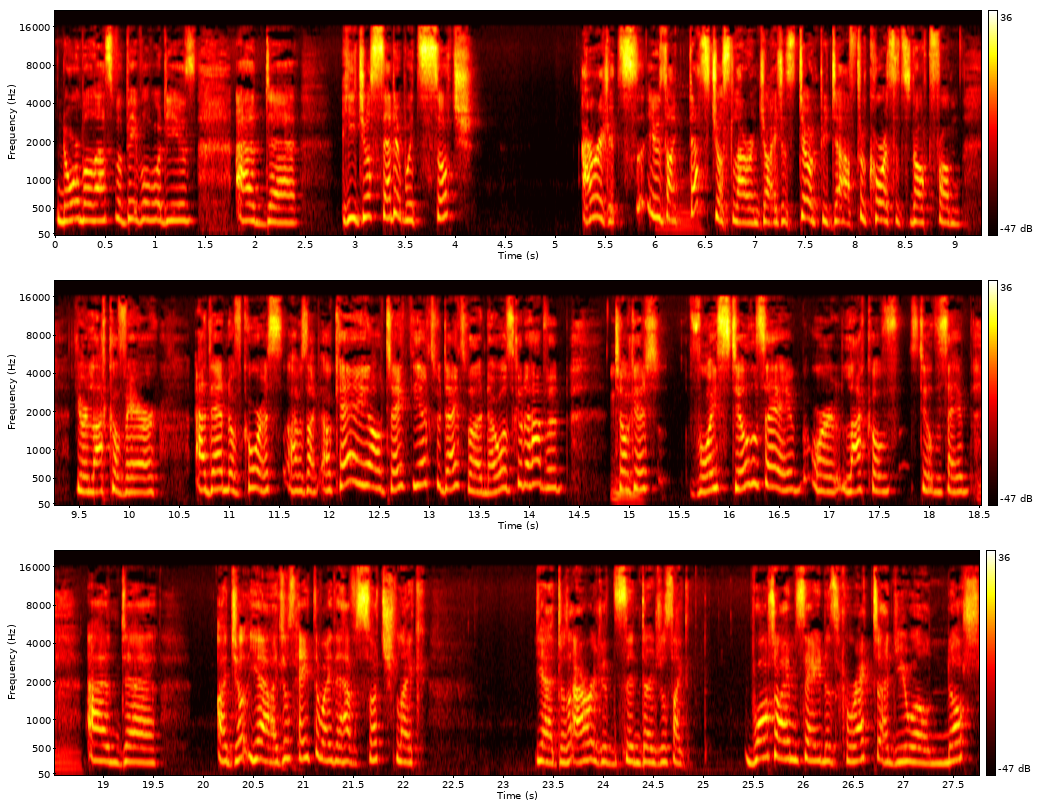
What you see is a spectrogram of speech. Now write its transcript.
normal asthma people would use. And uh, he just said it with such arrogance. He was like, that's just laryngitis. Don't be daft. Of course, it's not from your lack of air. And then, of course, I was like, okay, I'll take the Exputex, but I know what's going to happen. Took it. Mm-hmm. Voice still the same, or lack of still the same. Mm. And uh, I just, yeah, I just hate the way they have such, like, yeah, just arrogance in there. Just like, what I'm saying is correct, and you will not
